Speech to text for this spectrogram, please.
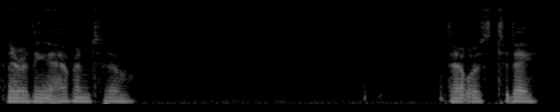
and everything that happened. So that was today.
